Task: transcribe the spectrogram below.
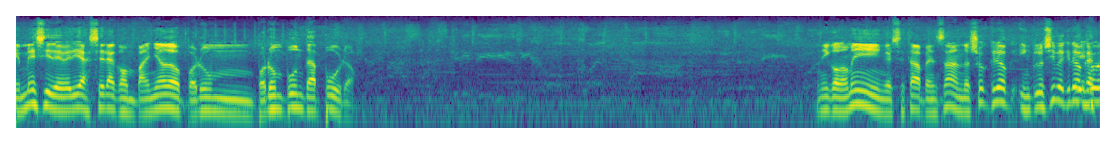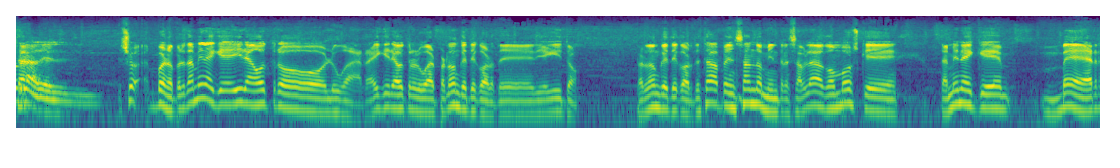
que Messi debería ser acompañado por un, por un punta puro. Nico Domínguez estaba pensando. Yo creo, inclusive creo que hasta. hora del Yo, bueno, pero también hay que ir a otro lugar. Hay que ir a otro lugar. Perdón que te corte, Dieguito. Perdón que te corte. Estaba pensando mientras hablaba con vos que también hay que ver,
